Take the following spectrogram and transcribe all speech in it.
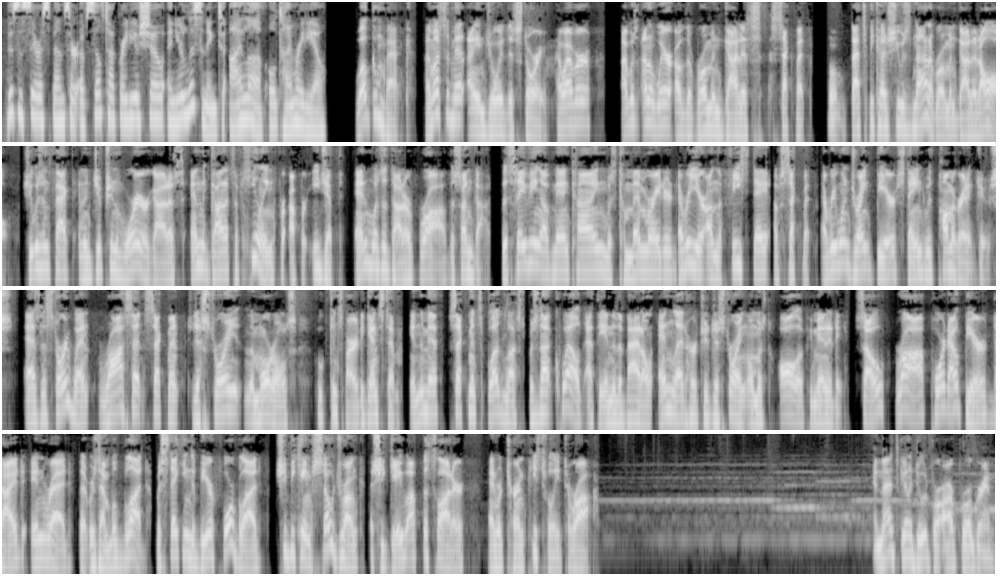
This is Sarah Spencer of Self Talk Radio Show, and you're listening to I Love Old Time Radio. Welcome back. I must admit I enjoyed this story. However, I was unaware of the Roman goddess Sekhmet. Well, that's because she was not a Roman god at all. She was in fact an Egyptian warrior goddess and the goddess of healing for Upper Egypt, and was the daughter of Ra, the sun god. The saving of mankind was commemorated every year on the feast day of Sekhmet. Everyone drank beer stained with pomegranate juice. As the story went, Ra sent Sekhmet to destroy the mortals who conspired against him. In the myth, Sekhmet's bloodlust was not quelled at the end of the battle and led her to destroying almost all of humanity. So, Ra poured out beer dyed in red that resembled blood. Mistaking the beer for blood, she became so drunk that she gave up the slaughter and returned peacefully to Ra. And that's going to do it for our program.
